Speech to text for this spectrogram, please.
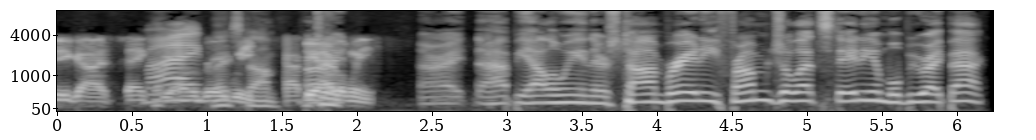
See you guys. Thank you. Bye. Have a great Thanks, week. Tom. Happy You too. Halloween. All right. Happy Halloween. There's Tom Brady from Gillette Stadium. We'll be right back.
